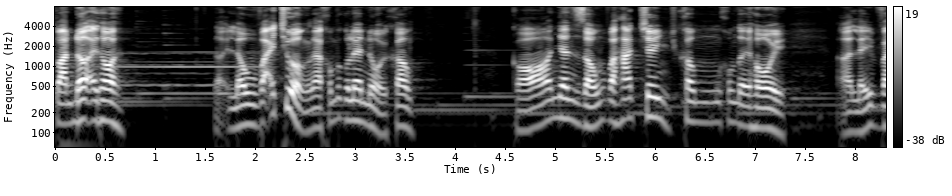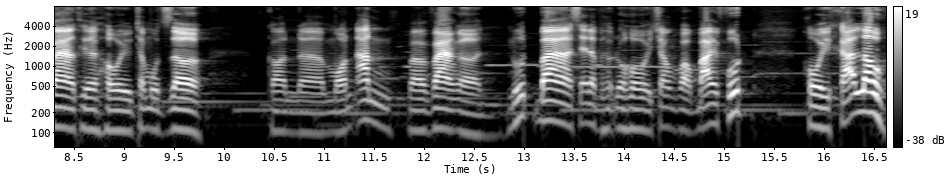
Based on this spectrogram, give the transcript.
Toàn đợi thôi. Đợi lâu vãi trưởng ra không biết có lên nổi không. Có nhân giống và hatching Không không đợi hồi. À, Lấy vàng thì hồi trong một giờ. Còn à, món ăn và vàng ở nút 3 sẽ là đồ hồi trong vòng 30 phút Hồi khá lâu.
